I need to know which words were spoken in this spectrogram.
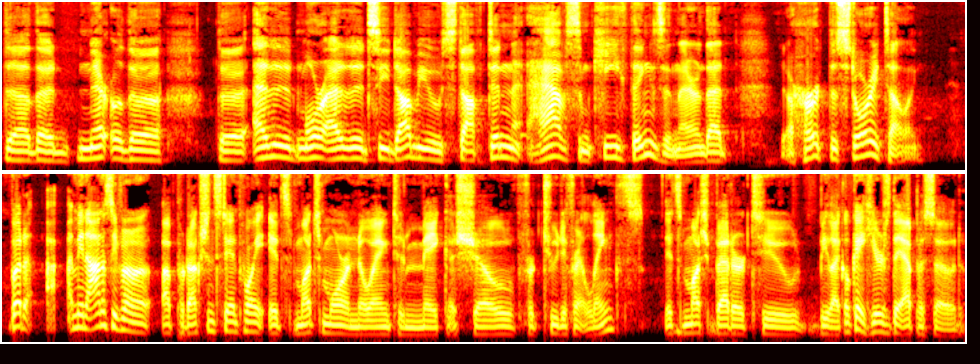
the the nar- the the edited, more edited CW stuff didn't have some key things in there that hurt the storytelling. But I mean, honestly, from a, a production standpoint, it's much more annoying to make a show for two different lengths. It's much better to be like, okay, here's the episode.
